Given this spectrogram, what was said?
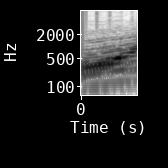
More.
